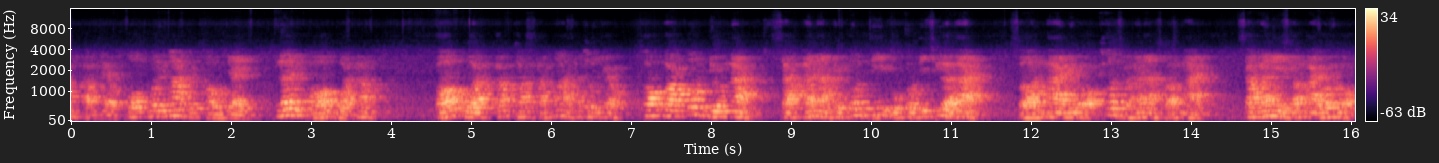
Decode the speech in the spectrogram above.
ำกรรมแล้วองค์บริมาเป็นเข้าใจเลยขอบวชน้ำขอบวชกับพระสัมมาสัมพุทธเจ้าเพราะว่าต้นโยงน่ะสัพพะน่ะเป็นต้นที่บุคคลที่เชื่อได้สอนง่ายไม่ออกต้นสัพพะน่ะสอนง่ายสามันี่สอนง่ายไม่ออก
